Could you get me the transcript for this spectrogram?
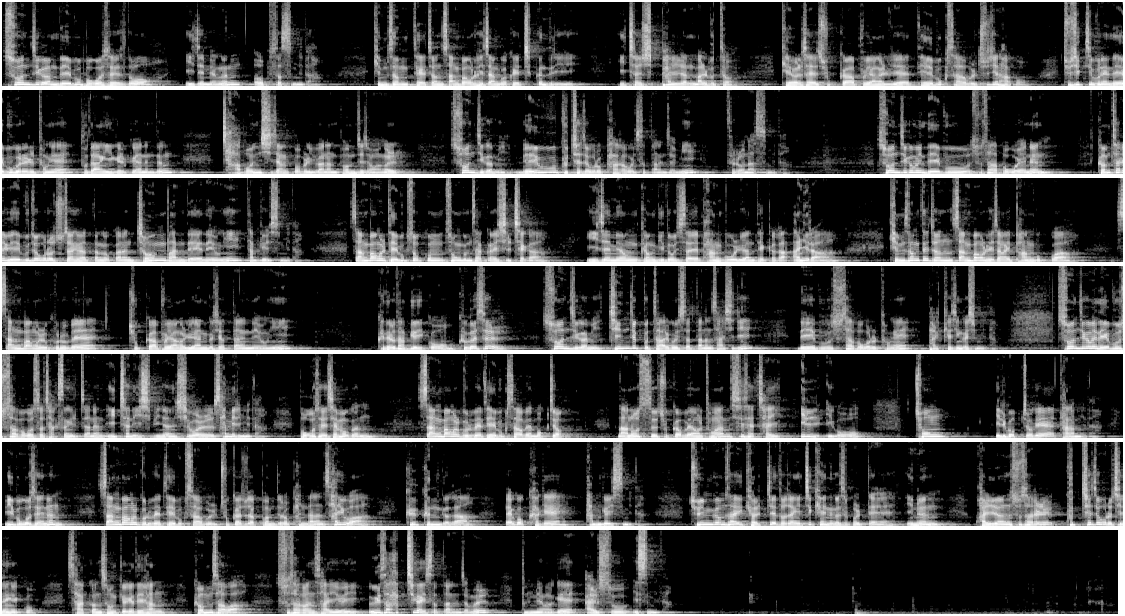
수원지검 내부 보고서에도 이재명은 없었습니다. 김성태 전 쌍방울 회장과 그의 측근들이 2018년 말부터 계열사의 주가 부양을 위해 대북 사업을 추진하고 주식 지분의 내부 거래를 통해 부당 이익을 꾀하는 등 자본시장법을 위반한 범죄 정황을 수원지검이 매우 구체적으로 파악하고 있었다는 점이 드러났습니다. 수원지검의 내부 수사 보고에는 검찰이 외부적으로 주장해왔던 것과는 정반대의 내용이 담겨 있습니다. 쌍방울 대북 송금, 송금 사건의 실체가 이재명 경기도지사의 방북을 위한 대가가 아니라 김성태 전 쌍방울 회장의 방북과 쌍방울 그룹의 주가 부양을 위한 것이었다는 내용이 그대로 담겨 있고 그것을 수원지검이 진즉부터 알고 있었다는 사실이 내부 수사 보고를 통해 밝혀진 것입니다. 수원지검의 내부 수사 보고서 작성 일자는 2022년 10월 3일입니다. 보고서의 제목은 쌍방울 그룹의 대북 사업의 목적 나노스 주가 부양을 통한 시세 차익 1이고 총 7쪽에 달합니다. 이 보고서에는 쌍방울 그룹의 대북 사업을 주가 조작 범죄로 판단한 사유와 그 근거가 빼곡하게 담겨 있습니다. 주임 검사의 결재 도장이 찍혀 있는 것을 볼 때 이는 관련 수사를 구체적으로 진행했고 사건 성격에 대한 검사와 수사관 사이의 의사 합치가 있었다는 점을 분명하게 알 수 있습니다.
